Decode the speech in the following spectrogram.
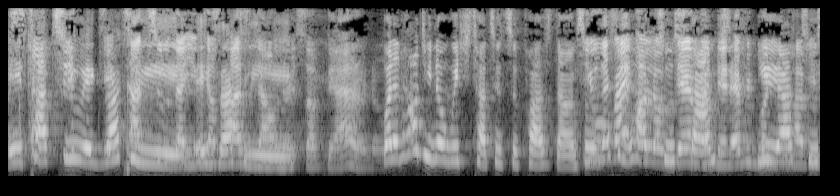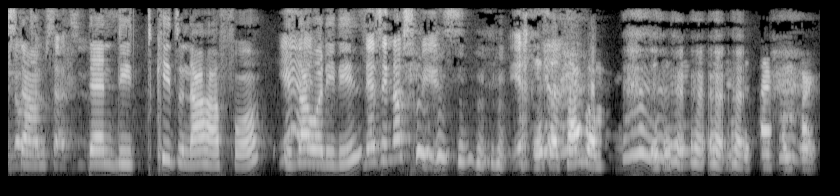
A tattoo, exactly. A tattoo that you can exactly. pass down or something. I don't know. But then how do you know which tattoo to pass down? So You let's say you have two stamps. then everybody you have have two a lot of stamps. Then the kids will now have four. Is that what it is? There's enough space. yeah. It's a type of mark. It's a, it's a type of mark.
